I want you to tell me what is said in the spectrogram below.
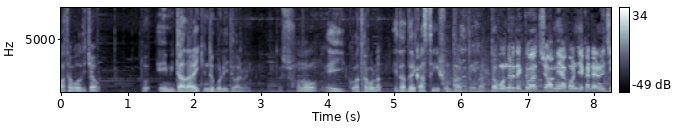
কথা বলতে চাও, তো এই দাদারাই কিন্তু বলে দিতে পারবেন। তো শোনো, এই কথাগুলো, এ দাদাদের কাছ থেকেই শুনতে পারবে তোমরা। তো বন্ধুরা, দেখতে পাচ্ছ, আমি এখন যেখানটায় রয়েছি,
